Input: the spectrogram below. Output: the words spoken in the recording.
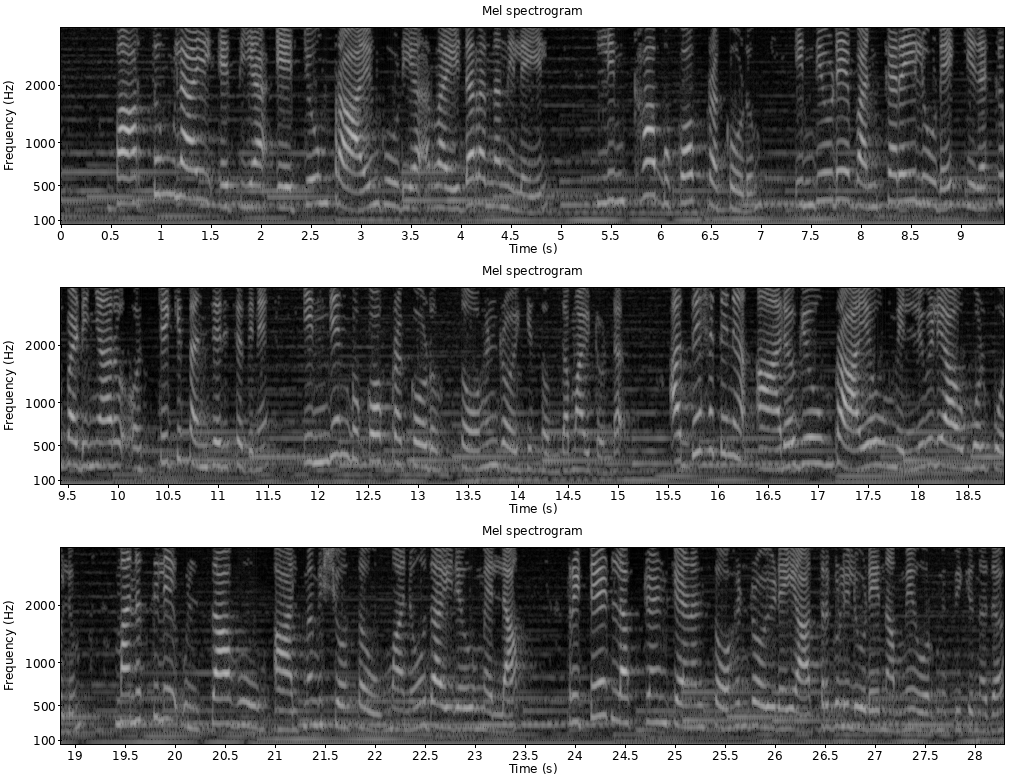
ബാർത്തുംഗ്ലായിൽ എത്തിയ ഏറ്റവും പ്രായം കൂടിയ റൈഡർ എന്ന നിലയിൽ ലിംഖ ബുക്ക് ഓഫ് റെക്കോർഡും ഇന്ത്യയുടെ വൻകരയിലൂടെ കിഴക്ക് പടിഞ്ഞാറ് ഒറ്റയ്ക്ക് സഞ്ചരിച്ചതിന് ഇന്ത്യൻ ബുക്ക് ഓഫ് റെക്കോർഡും സോഹൻ റോയ്ക്ക് സ്വന്തമായിട്ടുണ്ട്. അദ്ദേഹത്തിന് ആരോഗ്യവും പ്രായവും വെല്ലുവിളിയാവുമ്പോൾ പോലും മനസ്സിലെ ഉത്സാഹവും ആത്മവിശ്വാസവും മനോധൈര്യവും എല്ലാം റിട്ടയർഡ് ലഫ്റ്റനന്റ് കേണൽ സോഹൻ റോയുടെ യാത്രകളിലൂടെ നമ്മെ ഓർമ്മിപ്പിക്കുന്നത്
